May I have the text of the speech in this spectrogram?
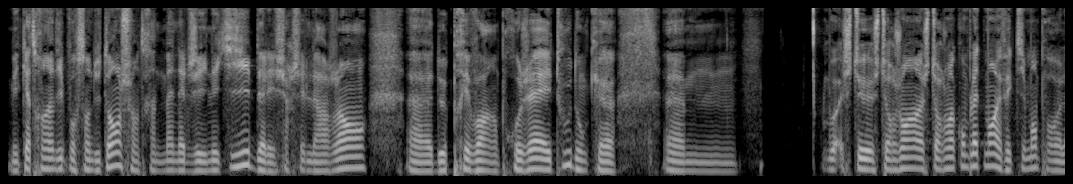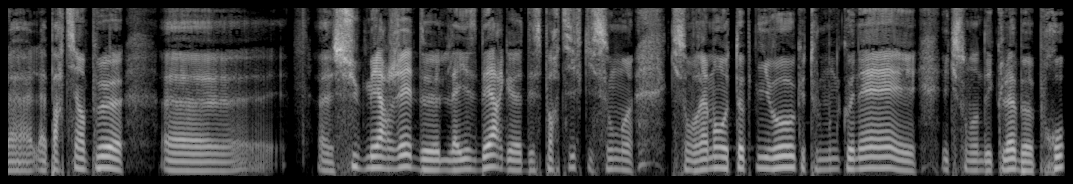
mais 90% du temps, je suis en train de manager une équipe, d'aller chercher de l'argent, euh, de prévoir un projet et tout. Donc, euh, je, te, je te rejoins, je te rejoins complètement, effectivement, pour la, la partie un peu euh, euh, submergé de l'iceberg des sportifs qui sont qui sont vraiment au top niveau que tout le monde connaît et, et qui sont dans des clubs pro.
